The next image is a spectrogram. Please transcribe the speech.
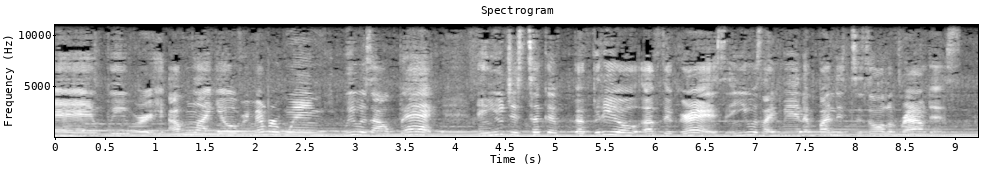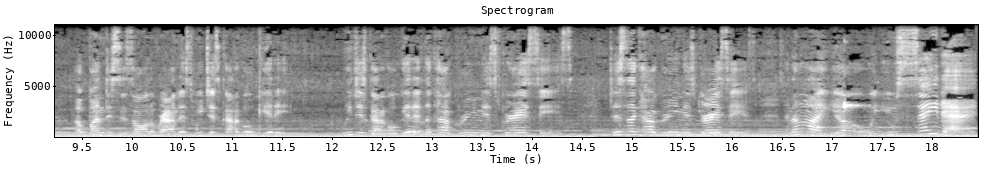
and we were, I'm like, yo, remember when we was out back and you just took a, a video of the grass and you was like, man, abundance is all around us. Abundance is all around us. We just gotta go get it. We just gotta go get it. Look how green this grass is. Just look how green this grass is. And I'm like, yo, when you say that,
